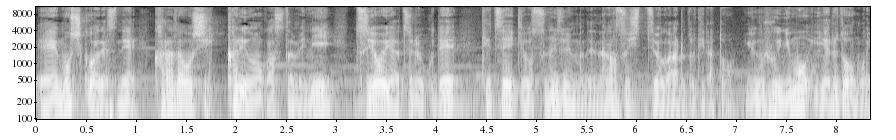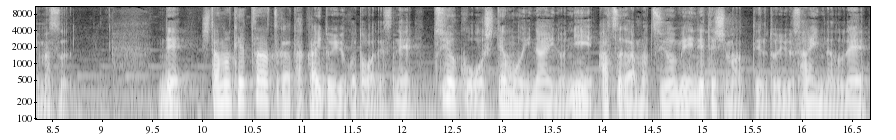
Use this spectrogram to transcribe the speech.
えー、もしくはですね、体をしっかり動かすために強い圧力で血液を隅々まで流す必要がある時だというふうにも言えると思います。で下の血圧が高いということはですね強く押してもいないのに圧がま強めに出てしまっているというサインなので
